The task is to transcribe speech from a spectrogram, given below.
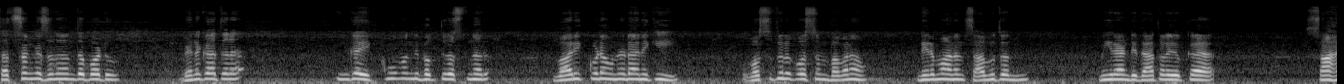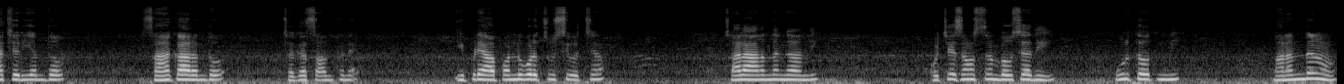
సత్సంగ సదనంతో పాటు వెనకాతల ఇంకా ఎక్కువ మంది భక్తులు వస్తున్నారు. వారికి కూడా ఉండడానికి వసతుల కోసం భవనం నిర్మాణం సాగుతుంది. మీలాంటి దాతల యొక్క సాహచర్యంతో సహకారంతో చక్కగా సాగుతున్నాయి ఇప్పుడే ఆ పనులు కూడా చూసి వచ్చాం. చాలా ఆనందంగా ఉంది. వచ్చే సంవత్సరం బహుశా అది పూర్తవుతుంది. మనందరం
